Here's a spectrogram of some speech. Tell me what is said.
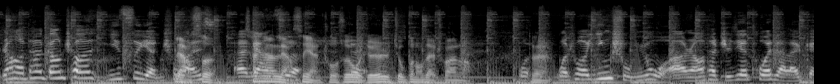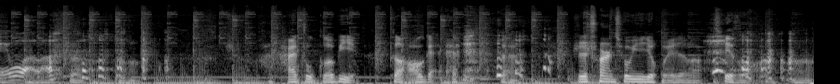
然后他刚穿一次演出，两次呃，参加两两次演出，所以我觉得就不能再穿了。我对我说应属于我，然后他直接脱下来给我了。是，嗯还还住隔壁，特好给，对，直接穿上秋衣就回去了，气死我了啊！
